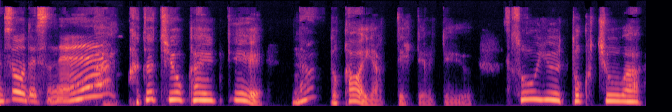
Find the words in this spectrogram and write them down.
ん。そうですね。はい形を変えて何度かはやってきてるっていう、そういう特徴は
